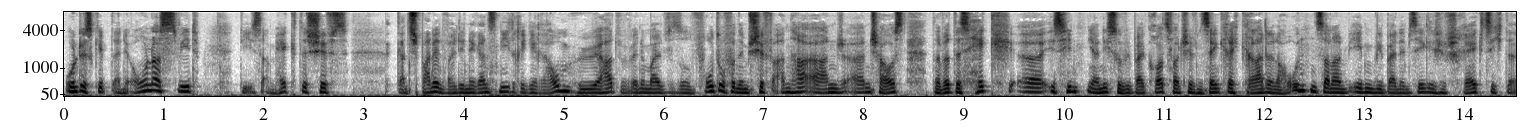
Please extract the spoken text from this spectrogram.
und es gibt eine Owners Suite, die ist am Heck des Schiffs. Ganz spannend, weil die eine ganz niedrige Raumhöhe hat. Wenn du mal so ein Foto von dem Schiff anschaust, da wird das Heck, äh, ist hinten ja nicht so wie bei Kreuzfahrtschiffen senkrecht gerade nach unten, sondern eben wie bei einem Segelschiff schräg sich, da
